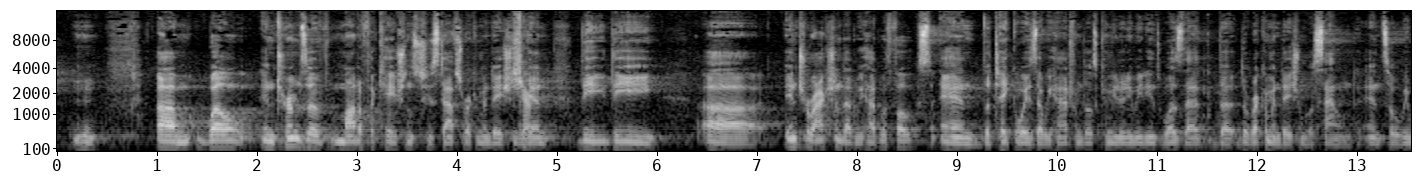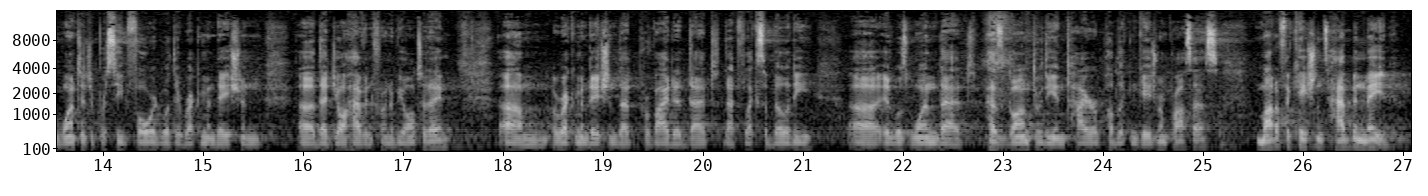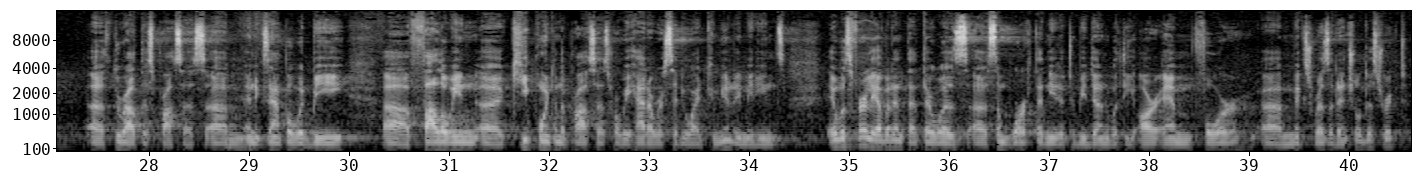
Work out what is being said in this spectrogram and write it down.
Um, Well, in terms of modifications to staff's recommendation, Sure. again, the, the uh, interaction that we had with folks and the takeaways that we had from those community meetings was that the, the recommendation was sound. And so we wanted to proceed forward with a recommendation uh, that y'all have in front of you all today, um, a recommendation that provided that, that flexibility. Uh, It was one that has gone through the entire public engagement process. Modifications have been made uh, throughout this process. Um, An example would be uh, following a key point in the process where we had our citywide community meetings. It was fairly evident that there was uh, some work that needed to be done with the RM4 uh, mixed residential district.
